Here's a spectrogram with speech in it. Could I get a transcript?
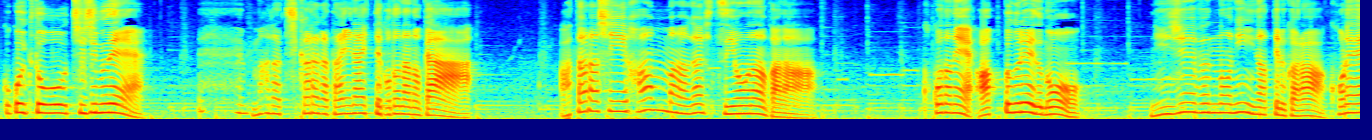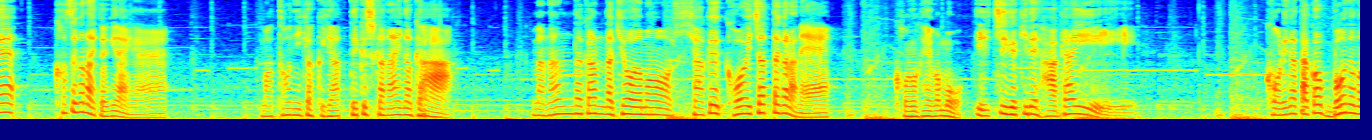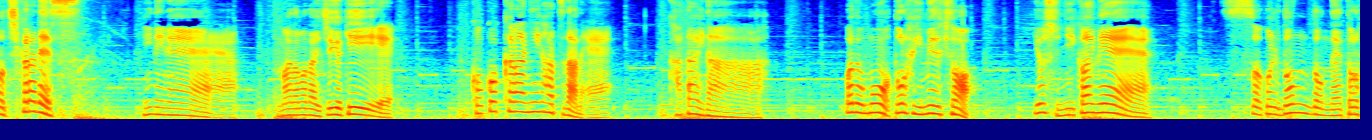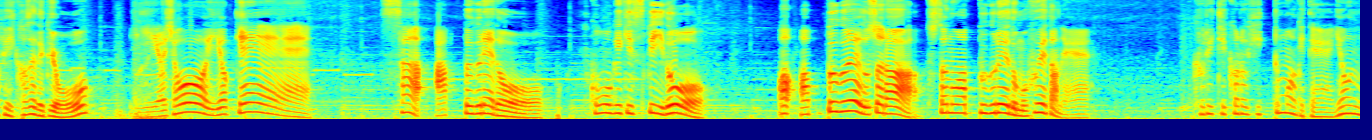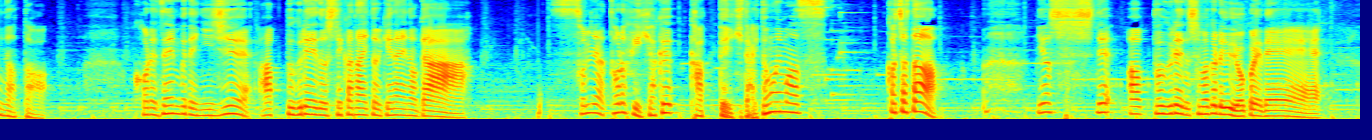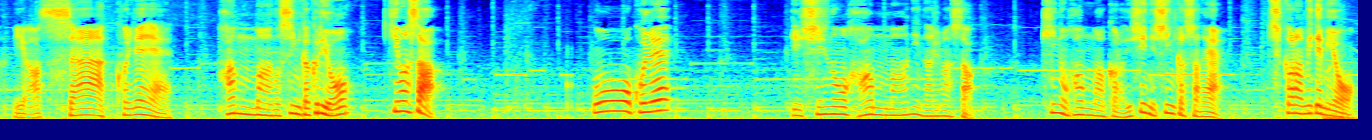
ここ行くと縮むね。まだ力が足りないってことなのか。新しいハンマーが必要なのかなここだね、アップグレードの20分の2になってるから、これ、稼がないといけないね。まあ、とにかくやっていくしかないのか。まあ、なんだかんだ強度も100超えちゃったからね。この辺はもう一撃で破壊。これがタコボノの力です。いいねいいね。まだまだ一撃。ここから2発だね。硬いなあ、でももうトロフィー見えてきた。よし、2回目。さあ、これどんどんね、トロフィー稼いでいくよ。よいしょよっけー。さあ、アップグレード。攻撃スピード。あ、アップグレードしたら、下のアップグレードも増えたね。クリティカルヒットも上げて4になった。これ全部で20アップグレードしていかないといけないのか。それではトロフィー100買っていきたいと思います。買っちゃったよし。で、アップグレードしまくるよ、これで。よっしゃーこれで、ハンマーの進化来るよ。来ましたおー、これ石のハンマーになりました。木のハンマーから石に進化したね。力見てみよ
